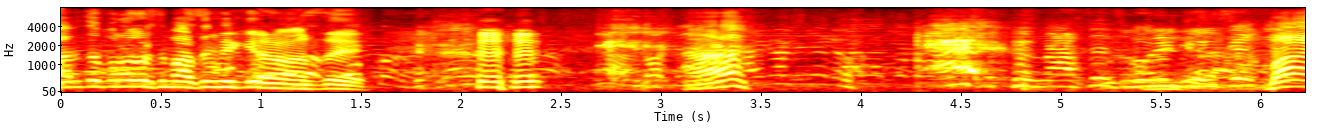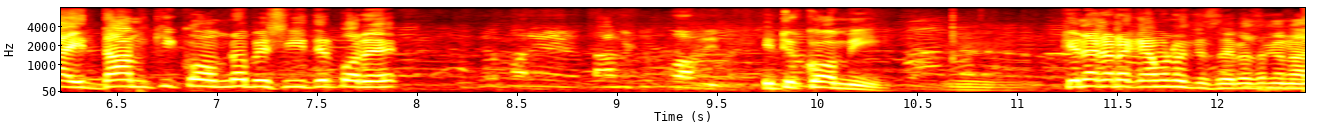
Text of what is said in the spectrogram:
আমি তো মনে করছি মাছের আছে। হ্যাঁ? ভাই দাম কি কম না বেশি ঈদের পরে? একটু কমই। কেনাকাটা কেমন হচ্ছে বেচা কেনা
